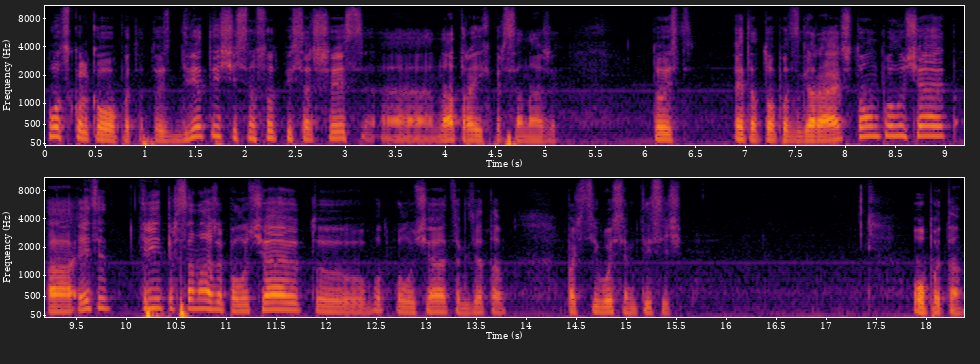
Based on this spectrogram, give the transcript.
Вот сколько опыта, то есть 2756 э, на троих персонажей. То есть этот опыт сгорает, что он получает, а эти три персонажа получают, э, вот получается где-то почти 8 тысяч опыта.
